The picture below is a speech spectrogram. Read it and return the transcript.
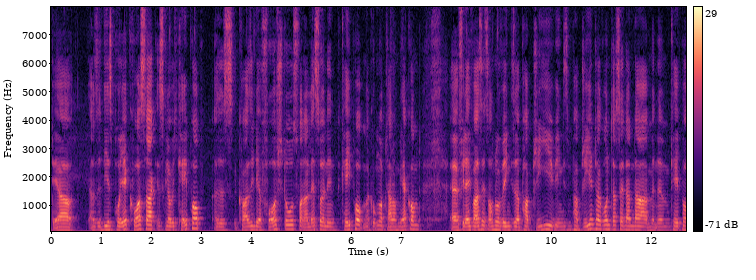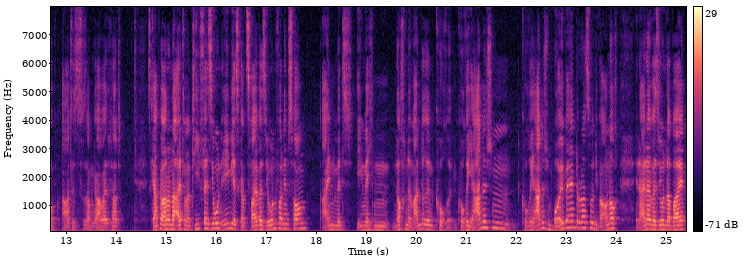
der, also dieses Projekt Corsac ist, glaube ich, K-Pop. Also ist quasi der Vorstoß von Alesso in den K-Pop. Mal gucken, ob da noch mehr kommt. Äh, vielleicht war es jetzt auch nur wegen dieser PUBG, wegen diesem PUBG-Hintergrund, dass er dann da mit einem K-Pop-Artist zusammengearbeitet hat. Es gab ja auch noch eine Alternativversion irgendwie. Es gab zwei Versionen von dem Song. Einen mit irgendwelchen, noch einem anderen Kore koreanischen koreanischen Boyband oder so. Die war auch noch in einer Version dabei.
